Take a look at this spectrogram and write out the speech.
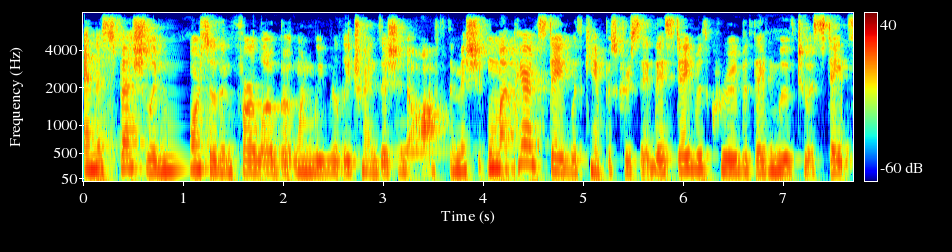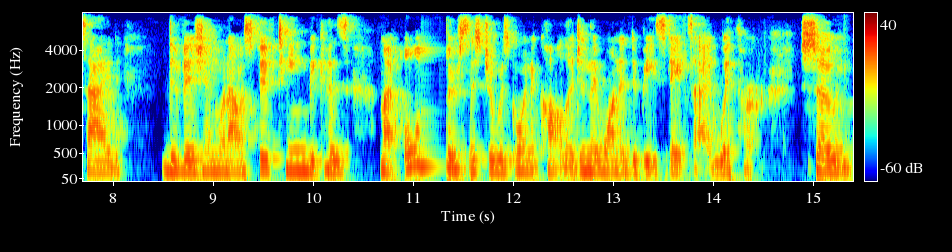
and especially more so than furlough, but when we really transitioned off the mission. Well, my parents stayed with Campus Crusade. They stayed with Cru, but they moved to a stateside division when I was 15 because my older sister was going to college and they wanted to be stateside with her. So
